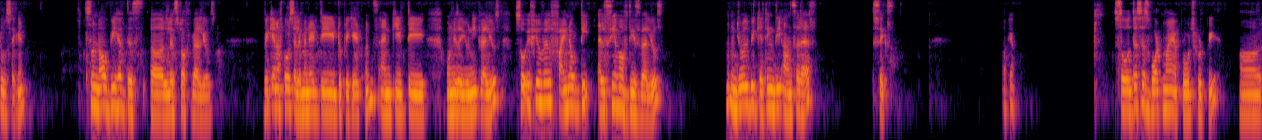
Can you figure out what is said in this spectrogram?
two seconds. So now we have this uh, list of values we can of course eliminate the duplicate ones and keep the only the unique values. So if you will find out the LCM of these values you will be getting the answer as 6 okay. So this is what my approach would be. Uh,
